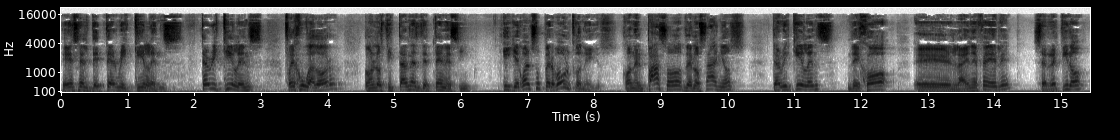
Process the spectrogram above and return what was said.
es el de Terry Killens. Terry Killens fue jugador con los Titanes de Tennessee y llegó al Super Bowl con ellos. Con el paso de los años, Terry Killens dejó eh, la NFL, se retiró,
